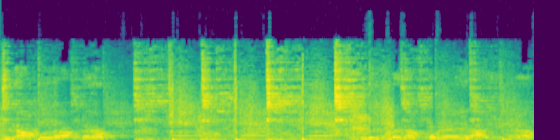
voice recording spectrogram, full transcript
ที่หน้าเมืองนะครับ ลึกนะครับแควใหญ่นะครับ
